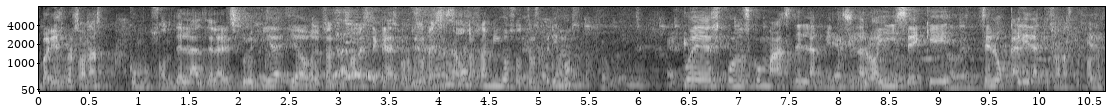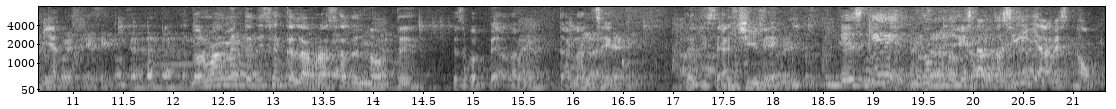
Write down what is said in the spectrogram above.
varias personas, como son de la, del área de psicología, y a otras personas este, que las conozco gracias a otros amigos, otros primos, pues conozco más del ambiente de Sinaloa y sé que, sé lo cálida que son las personas allá. Normalmente dicen que la raza del norte es golpeada, güey. Te hablan seco. Te dice al chile. Es que no, es tanto así y a la vez no, güey.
